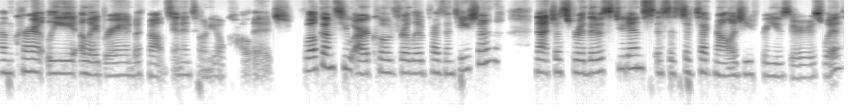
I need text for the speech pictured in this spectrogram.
I'm currently a librarian with Mount San Antonio College. Welcome to our Code4Lib presentation, not just for those students, assistive technology for users with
